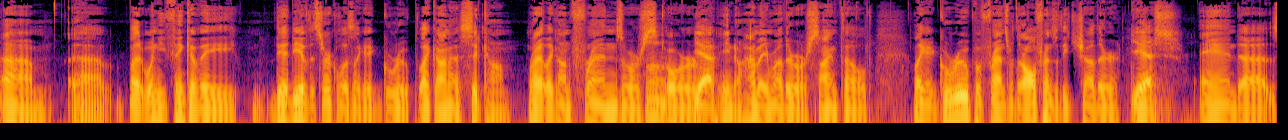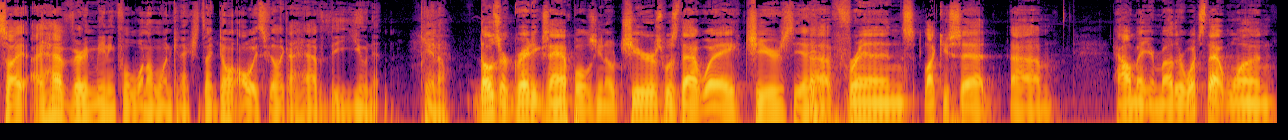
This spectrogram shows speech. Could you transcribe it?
Um, uh, but when you think of a the idea of the circle as like a group, like on a sitcom, right? Like on Friends or s or yeah. you know How I Met Your Mother or Seinfeld, like a group of friends where they're all friends with each other. Yes. And uh, so I, I have very meaningful one-on-one connections. I don't always feel like I have the unit. You know, Those are great examples. You know, Cheers was that way. Cheers, yeah, yeah. Uh, Friends, like you said, um, How I Met Your Mother. What's that one?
